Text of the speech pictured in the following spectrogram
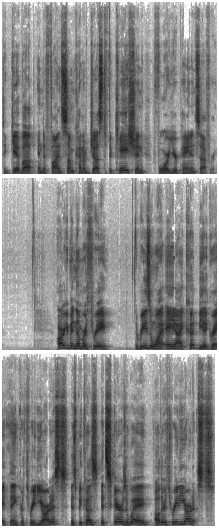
to give up, and to find some kind of justification for your pain and suffering. Argument number three the reason why AI could be a great thing for 3D artists is because it scares away other 3D artists.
